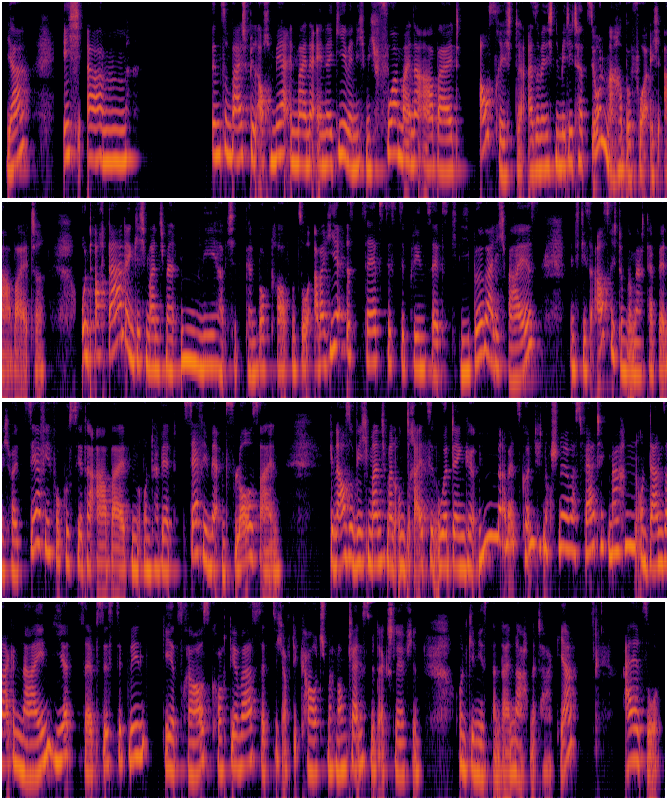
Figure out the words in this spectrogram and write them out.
Ja, ich ähm, bin zum Beispiel auch mehr in meiner Energie, wenn ich mich vor meiner Arbeit ausrichte. Also wenn ich eine Meditation mache, bevor ich arbeite. Und auch da denke ich manchmal, hm, nee, habe ich jetzt keinen Bock drauf und so. Aber hier ist Selbstdisziplin, Selbstliebe, weil ich weiß, wenn ich diese Ausrichtung gemacht habe, werde ich heute sehr viel fokussierter arbeiten und wird sehr viel mehr im Flow sein. Genauso wie ich manchmal um 13 Uhr denke, hm, aber jetzt könnte ich noch schnell was fertig machen und dann sage, nein, hier Selbstdisziplin, geh jetzt raus, koch dir was, setz dich auf die Couch, mach noch ein kleines Mittagsschläfchen und genieß dann deinen Nachmittag, ja? Also,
